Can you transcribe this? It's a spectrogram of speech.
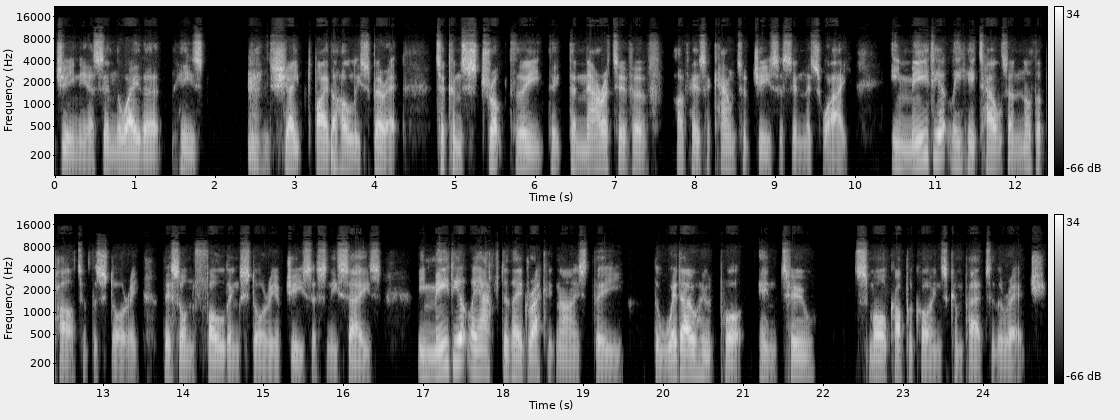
genius in the way that he's shaped by the Holy Spirit to construct the, the, the narrative of of his account of Jesus in this way. Immediately he tells another part of the story, this unfolding story of Jesus, and he says, immediately after they'd recognized the the widow who'd put in two small copper coins compared to the rich,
